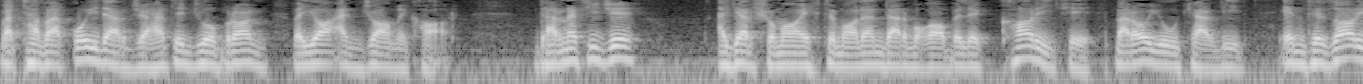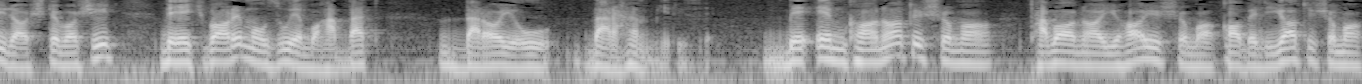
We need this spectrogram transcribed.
و توقعی در جهت جبران و یا انجام کار. در نتیجه اگر شما احتمالا در مقابل کاری که برای او کردید انتظاری داشته باشید به اکبار موضوع محبت برای او برهم میریزه. به امکانات شما توانایی های شما قابلیات شما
